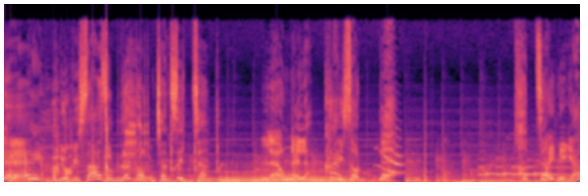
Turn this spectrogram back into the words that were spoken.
เฮ้ย ดูพิซซ่าสุดเลิศของฉันสิจ๊ะ แล้วไงล่ะ ใครสนแย่ขอบใจนะยะ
